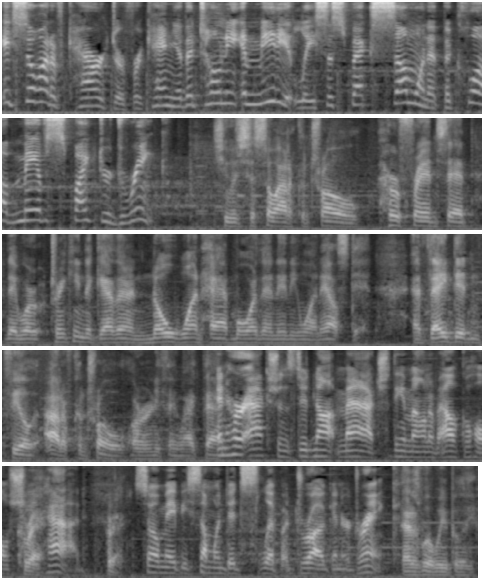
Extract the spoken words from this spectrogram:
It's so out of character for Kenia that Tony immediately suspects someone at the club may have spiked her drink. She was just so out of control. Her friend said they were drinking together and no one had more than anyone else did. And they didn't feel out of control or anything like that. And her actions did not match the amount of alcohol she Correct. had. Correct. So maybe someone did slip a drug in her drink. that is what we believe.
